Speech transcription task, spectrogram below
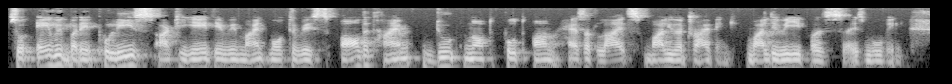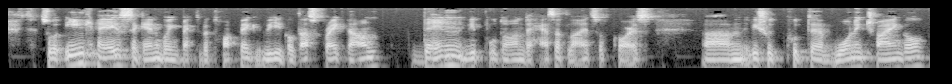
So everybody, police, RTA, they remind motorists all the time, do not put on hazard lights while you are driving, while the vehicle is, is moving. So in case, again, going back to the topic, vehicle does break down, then we put on the hazard lights, of course. Um, we should put the warning triangle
